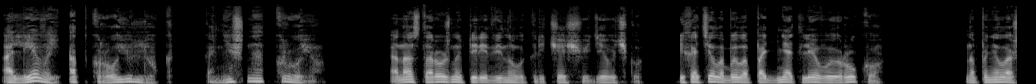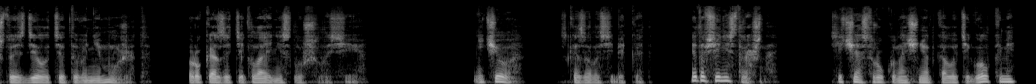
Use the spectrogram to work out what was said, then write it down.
а левой открою люк. Конечно, открою. Она осторожно передвинула кричащую девочку и хотела было поднять левую руку, но поняла, что сделать этого не может. Рука затекла и не слушалась ее. «Ничего», — сказала себе Кэт, — «это все не страшно. Сейчас руку начнет колоть иголками,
